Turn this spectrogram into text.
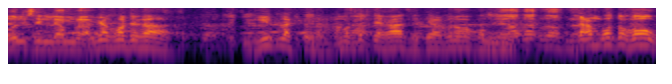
বলছিলাম আমরা। এটা কত টাকা? গিফট লাগতো না আমার তো টাকা আছে টাকা কোনো কম দাম কত হোক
